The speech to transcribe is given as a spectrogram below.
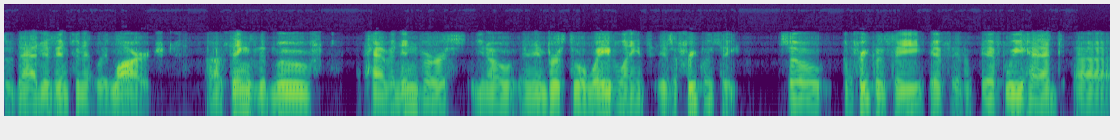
of that is infinitely large. Uh, things that move have an inverse, you know, an inverse to a wavelength is a frequency. So the frequency, if if, if we had, uh,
